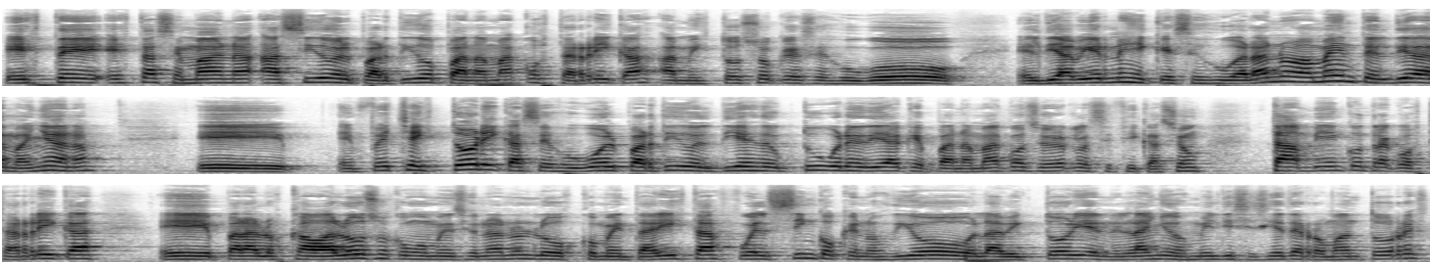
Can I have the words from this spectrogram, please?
este, esta semana ha sido el partido Panamá-Costa Rica, amistoso que se jugó el día viernes y que se jugará nuevamente el día de mañana. Eh, en fecha histórica se jugó el partido el 10 de octubre, día que Panamá consiguió la clasificación también contra Costa Rica. Eh, para los cabalosos, como mencionaron los comentaristas, fue el 5 que nos dio la victoria en el año 2017 Román Torres.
